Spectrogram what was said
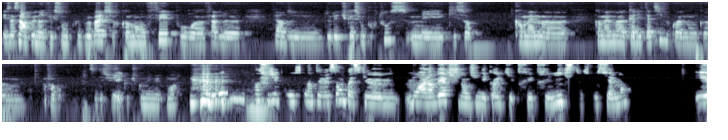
Et ça, c'est un peu une réflexion plus globale sur comment on fait pour euh, faire de, faire de, de l'éducation pour tous, mais qui soit quand même, euh, quand même qualitative, quoi. Donc, euh, enfin bon, c'est des sujets que tu connais mieux que moi. c'est un sujet qui est aussi intéressant parce que moi, à l'inverse, je suis dans une école qui est très, très mixte socialement et,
